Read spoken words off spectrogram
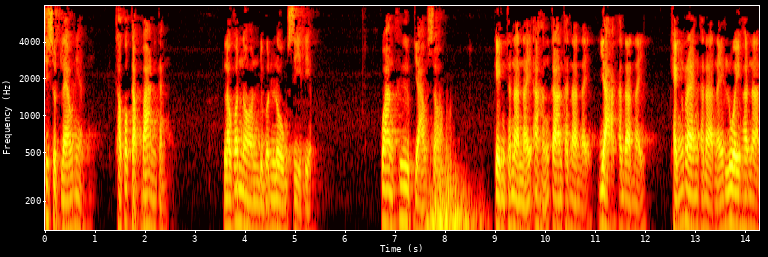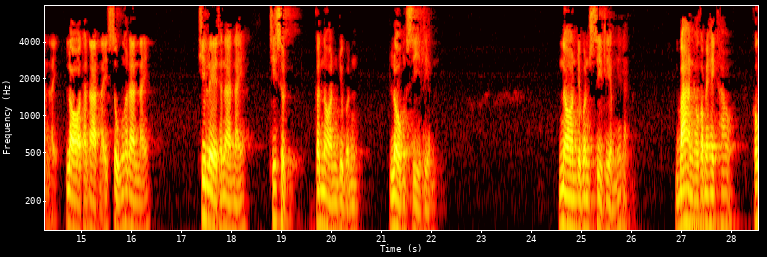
ที่สุดแล้วเนี่ย เขาก็กลับบ้านกัน เราก็นอนอยู่บนโลงสี่เหลี่ยม กว้างคืบยาวศอก เก่งขนาดไหนอาหังการขนาดไหน อยากขนาดไหน แข็งแรงขนาดไหน รวยขนาดไหน หล่อขนาดไหน สูงขนาดไหนขี้เลขนาดไหน ที่สุดก็นอนอยู่บนโลงสี่เหลี่ยม นอนอยู่บนสี่เหลี่ยมนี่แหละ บ้านเขาก็ไม่ให้เข้า เขา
